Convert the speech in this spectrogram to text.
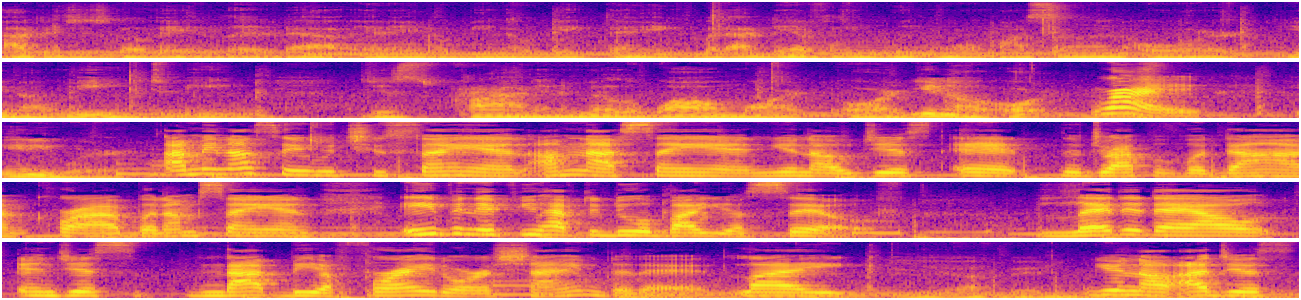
I could just go ahead and let it out. It ain't gonna be no big thing. But I definitely wouldn't want my son or, you know, me to be just crying in the middle of Walmart or, you know, or right anywhere. I mean, I see what you're saying. I'm not saying, you know, just at the drop of a dime cry, but I'm saying even if you have to do it by yourself, let it out and just not be afraid or ashamed of that. Like, Yeah, you. you know, I just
